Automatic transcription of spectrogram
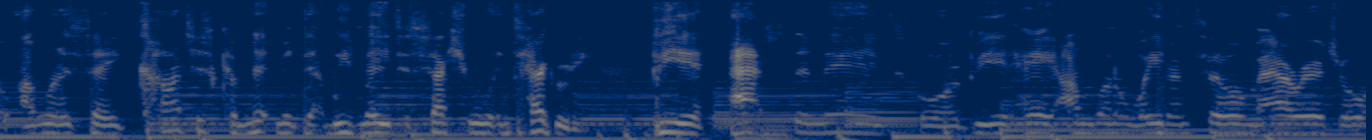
uh, I want to say conscious commitment that we've made to sexual integrity, be it abstinence or be it hey I'm going to wait until marriage or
